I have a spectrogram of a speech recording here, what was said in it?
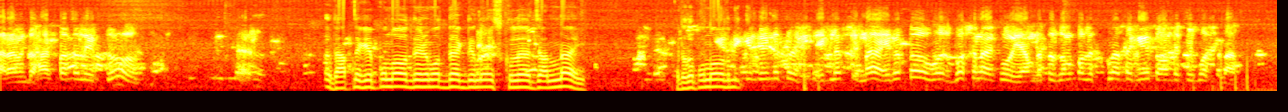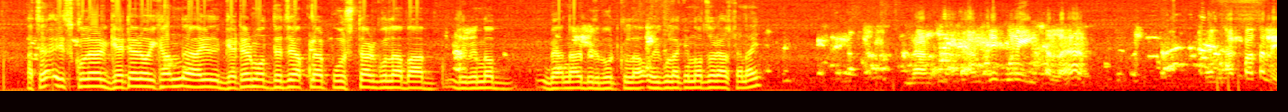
আর আমি তো হাসপাতালে একটু। আর আপনি কি পনেরো দিনের মধ্যে একদিনও স্কুলে যান নাই? এটা তো পনেরো এগুলা না এটা তো বসে না কই? আমরা তো যখন কলেজ খোলা থাকে তো কেউ বসে না। আচ্ছা স্কুলের গেটের ওইখান গেটের মধ্যে যে আপনার পোস্টারগুলা বা বিভিন্ন ব্যানার বিলবোর্ডগুলা ওইগুলা কি নজরে আসে নাই? ইনশাল্লাহ হ্যাঁ। হাসপাতালে।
